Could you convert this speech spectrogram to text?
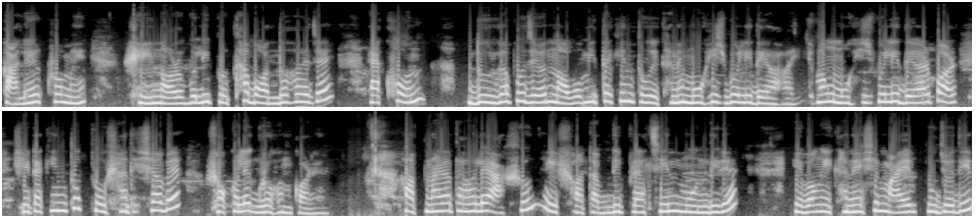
কালের ক্রমে সেই নরবলি প্রথা বন্ধ হয়ে যায়। এখন দুর্গাপুজোর নবমীতে কিন্তু এখানে মহিষ বলি দেওয়া হয় এবং মহিষ বলি দেওয়ার পর সেটা কিন্তু প্রসাদ হিসাবে সকলে গ্রহণ করেন। আপনারা তাহলে আসুন এই শতাব্দী প্রাচীন মন্দিরে এবং এখানে এসে মায়ের পুজো দিন।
